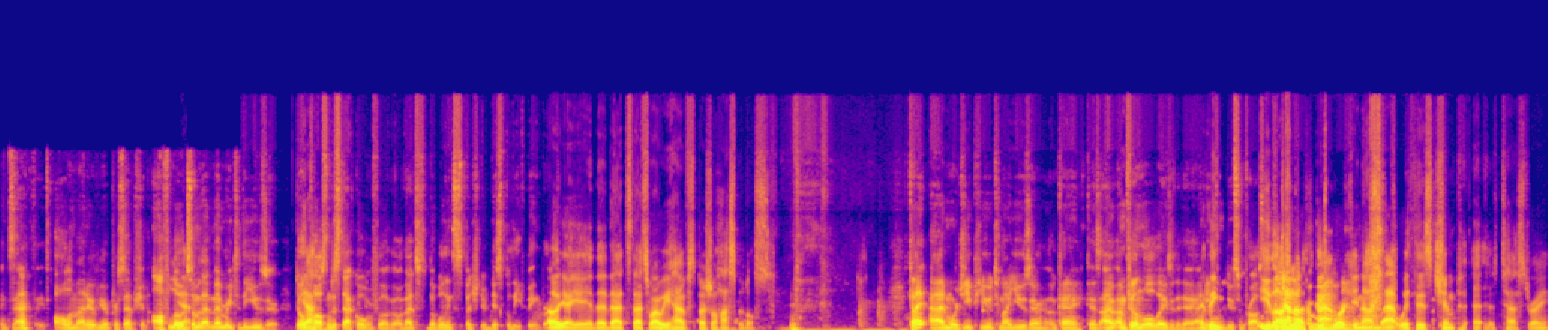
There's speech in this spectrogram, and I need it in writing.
Exactly. It's all a matter of your perception. Offload Yeah. some of that memory to the user. Don't Yeah. cause them to stack overflow, though. That's the willing suspension of disbelief being Oh yeah, yeah, yeah. That, that's that's why we have special hospitals. Can I add more GPU to my user? Okay, because I'm, I'm feeling a little lazy today. I, I need think to do some processing. Elon download Musk is working on that with his chimp uh, test, right?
